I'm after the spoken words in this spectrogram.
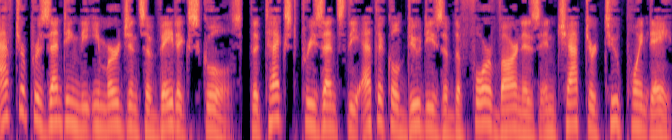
After presenting the emergence of Vedic schools, the text presents the ethical duties of the four varnas in Chapter 2.8,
